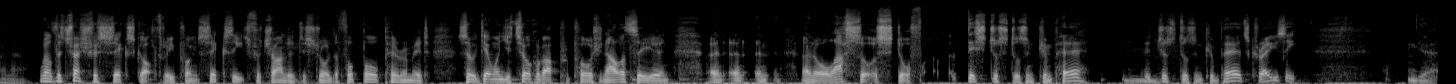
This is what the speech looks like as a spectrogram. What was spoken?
I know. Well, the Treacherous Six got 3.6 each for trying to destroy the football pyramid. So again, when you talk about proportionality and and, and, and, and all that sort of stuff, this just doesn't compare. It mm. just doesn't compare. It's crazy. Yeah.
